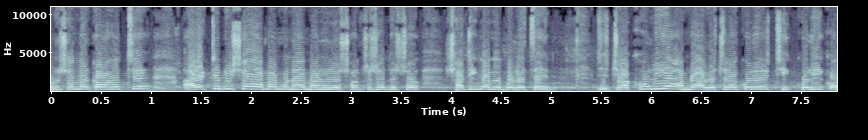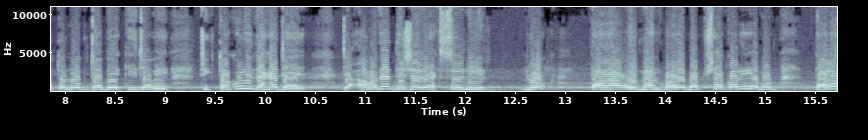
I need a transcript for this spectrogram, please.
অনুসন্ধান করা হচ্ছে। আরেকটা বিষয় আমার মনে হয় মাননীয় সংসদ সদস্য সঠিকভাবে বলেছেন যে যখনই আমরা আলোচনা করে ঠিক করি কত লোক যাবে, কি যাবে, ঠিক তখনই দেখা যায় যে আমাদের দেশের এক শ্রেণির লোক তারা ওই ম্যান পাওয়ারে ব্যবসা করে এবং তারা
